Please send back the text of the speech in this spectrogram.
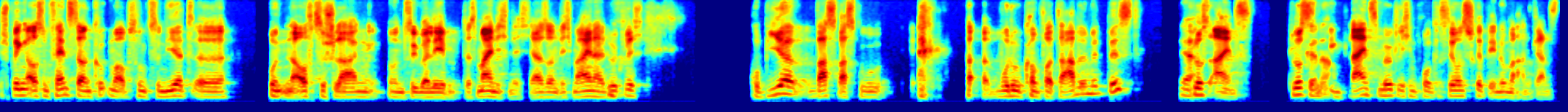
springen aus dem Fenster und gucken mal, ob es funktioniert, äh, unten aufzuschlagen und zu überleben. Das meine ich nicht, ja, sondern ich meine halt wirklich, probier was, was du, wo du komfortabel mit bist, ja. plus eins. Plus genau. den kleinstmöglichen Progressionsschritt, den du machen kannst.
